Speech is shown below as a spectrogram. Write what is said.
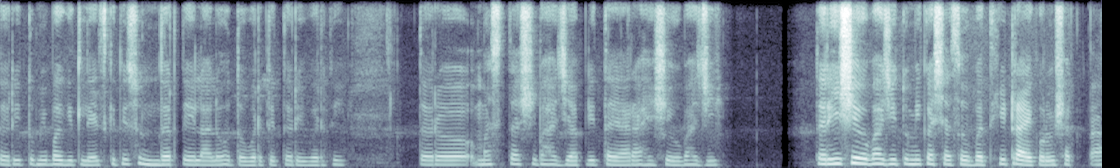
तरी तुम्ही बघितलेच. किती सुंदर तेल आलं होतं वरती तरीवरती. तर मस्त अशी भाजी आपली तयार आहे शेवभाजी. तर ही शेवभाजी तुम्ही कशासोबत? ही ट्राय करू शकता.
